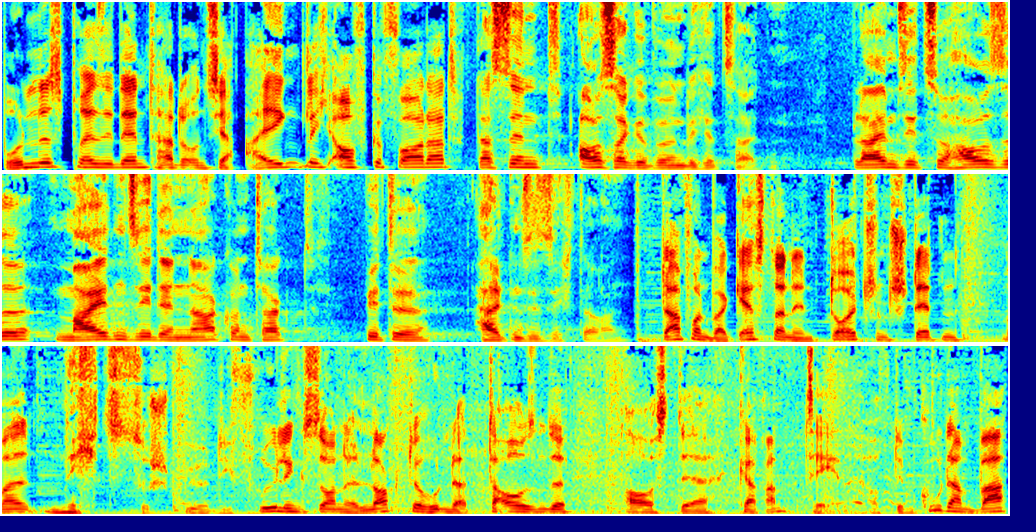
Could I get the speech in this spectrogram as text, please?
Bundespräsident hatte uns ja eigentlich aufgefordert. Das sind außergewöhnliche Zeiten. Bleiben Sie zu Hause, meiden Sie den Nahkontakt, bitte Halten Sie sich daran. Davon war gestern in deutschen Städten mal nichts zu spüren. Die Frühlingssonne lockte Hunderttausende aus der Quarantäne. Auf dem Kudamm war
